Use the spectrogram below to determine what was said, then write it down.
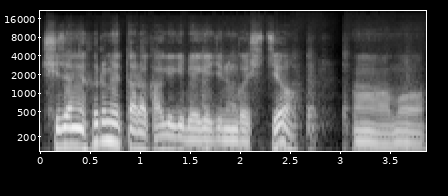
시장의 흐름에 따라 가격이 매겨지는 것이죠. 어, 뭐,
